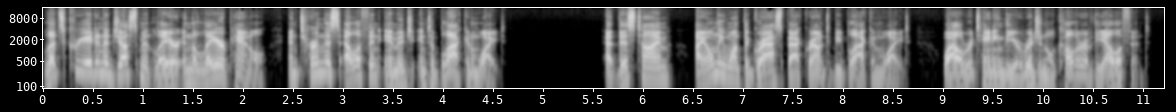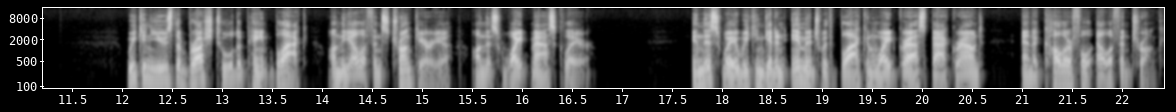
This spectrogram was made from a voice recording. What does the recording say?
Let's create an adjustment layer in the layer panel and turn this elephant image into black and white. At this time, I only want the grass background to be black and white, while retaining the original color of the elephant. We can use the brush tool to paint black on the elephant's trunk area on this white mask layer. In this way, we can get an image with black and white grass background and a colorful elephant trunk.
